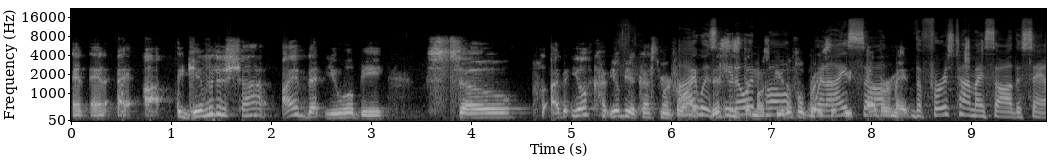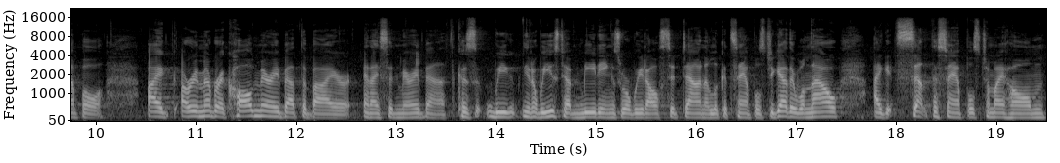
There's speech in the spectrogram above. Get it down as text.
and and I, I, give it a shot. I bet you will be so I you'll you'll be a customer for life. Was, this is the what, most Paul, beautiful bracelet you've saw, ever made. The first time I saw the sample, I, I, remember I called Mary Beth, the buyer, and I said, Mary Beth, because we, you know, we used to have meetings where we'd all sit down and look at samples together. Well, now I get sent the samples to my home,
